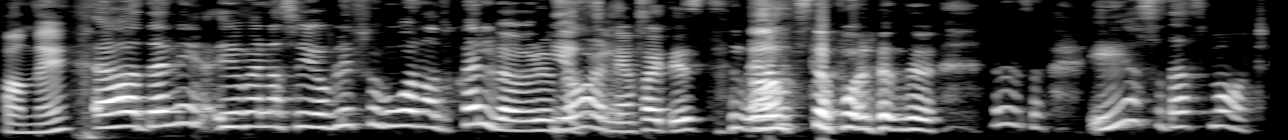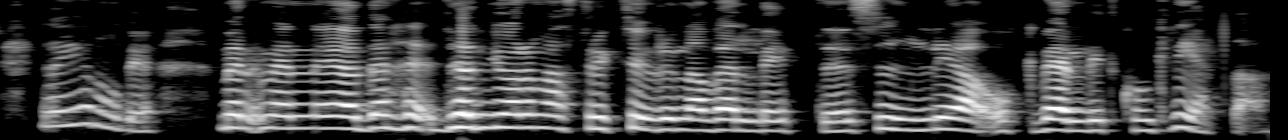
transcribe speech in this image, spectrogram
Fanny. Ja, den är, jag, menar, alltså, jag blir förvånad själv över hur bra den är faktiskt. När ja. jag lyssnar på den nu. Alltså, är jag sådär smart? Jag är nog det. Men, men eh, den, den gör de här strukturerna väldigt eh, synliga och väldigt konkreta.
